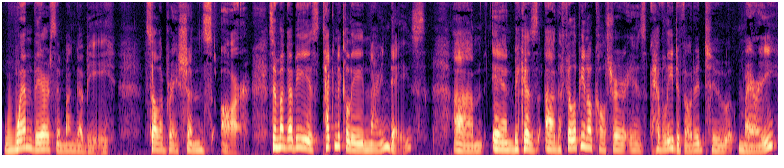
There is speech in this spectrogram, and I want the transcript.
when their Simbang Gabi celebrations are. Simbang Gabi is technically nine days, um, and because uh, the Filipino culture is heavily devoted to Mary,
